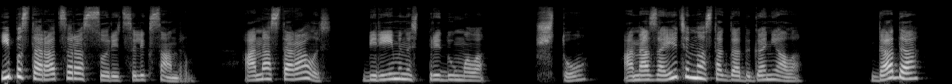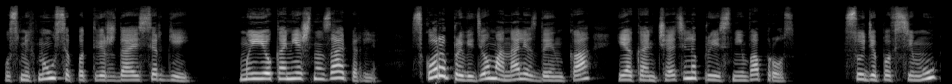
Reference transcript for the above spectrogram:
и постараться рассорить с Александром. Она старалась, беременность придумала. Что? Она за этим нас тогда догоняла? Да-да, усмехнулся, подтверждая Сергей. Мы ее, конечно, заперли. Скоро проведем анализ ДНК и окончательно проясним вопрос. Судя по всему,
